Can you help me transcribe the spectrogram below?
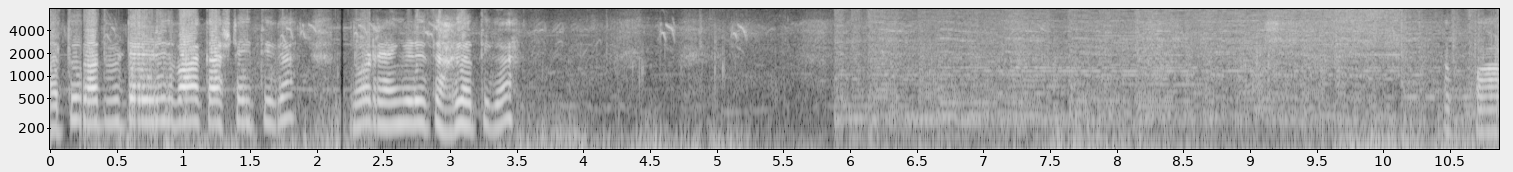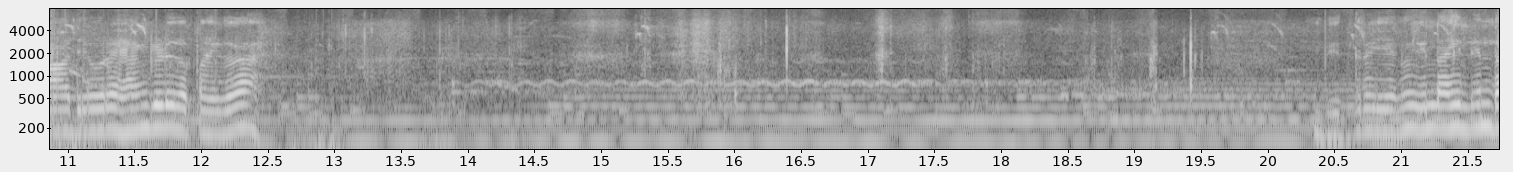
ಹತ್ತು ಹತ್ತು ಬಿಟ್ಟೆ ಇಳಿದು ಭಾಳ ಕಷ್ಟ ಐತಿ ಈಗ. ನೋಡ್ರಿ ಹೆಂಗೆ ಇಳಿತು ಆಗತ್ತೀಗ ಅಪ್ಪ, ದೇವ್ರೆ, ಹೆಂಗೆ ಇಳಿದಪ್ಪ ಈಗ? ಬಿದ್ದರೆ ಏನೂ ಇಲ್ಲ ಇಲ್ಲಿಂದ.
